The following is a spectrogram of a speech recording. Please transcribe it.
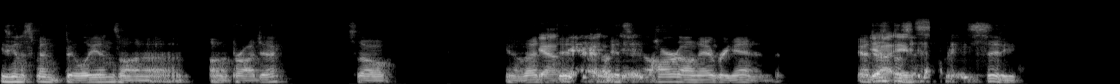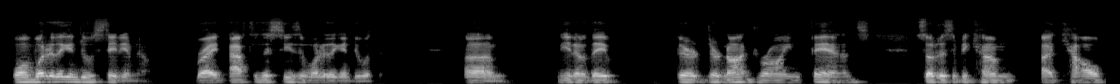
He's going to spend billions on a on a project. So, you know that yeah. it, it's hard on every end. Yeah, yeah it's city. Well, what are they going to do with stadium now? Right after this season, what are they going to do with it? Um, you know they they're they're not drawing fans. So does it become a Cal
